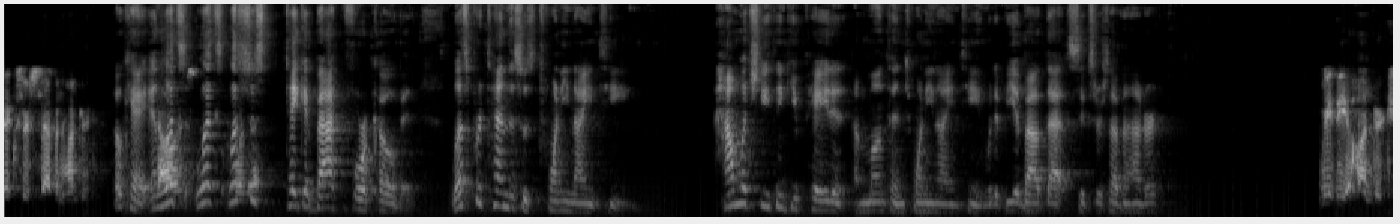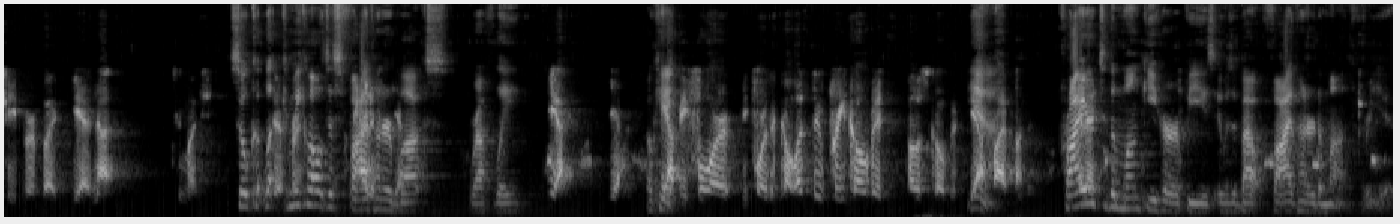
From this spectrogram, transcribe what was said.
six or seven hundred. Okay, and let's let's let's that. just take it back before COVID. Let's pretend this was 2019. How much do you think you paid in a month in 2019? Would it be about that six or seven hundred? Maybe a hundred cheaper, but yeah, not too much. So let- can we call it just 500 Yeah. bucks roughly? Yeah, yeah. Okay. Yeah, before before the COVID. Let's do pre-COVID, post-COVID. Yeah, Yeah. five hundred. Prior Okay. to the monkey herpes, it was about 500 a month for you.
